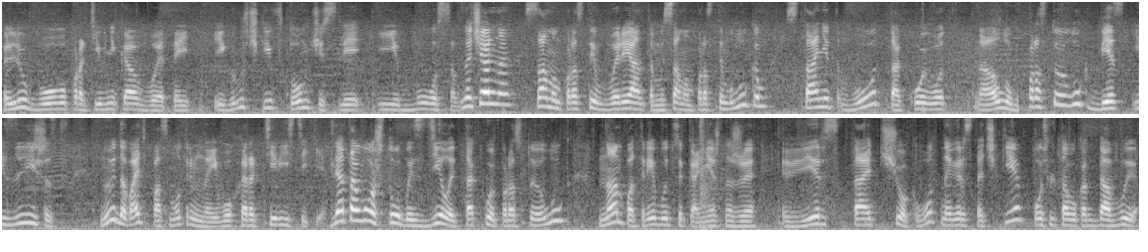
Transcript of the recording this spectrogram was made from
любого противника в этой игрушечке, в том числе и боссов. Изначально самым простым вариантом и самым простым луком станет вот такой вот а, лук. Простой лук без излишеств. Ну и давайте посмотрим на его характеристики. Для того, чтобы сделать такой простой лук, нам потребуется, конечно же, верстачок. Вот на верстачке, после того, когда вы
